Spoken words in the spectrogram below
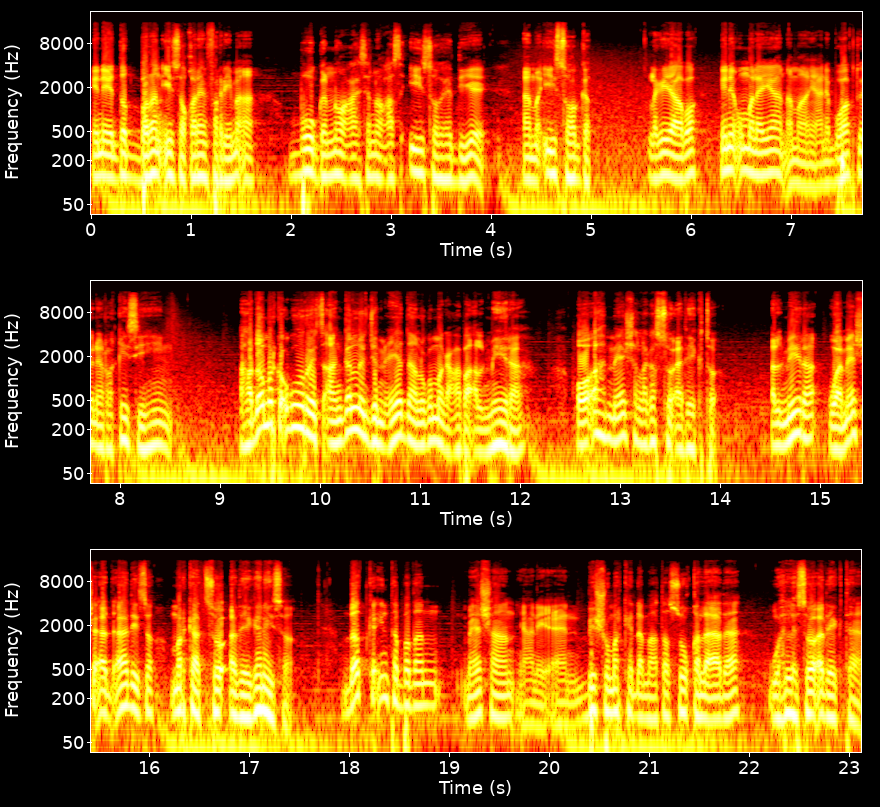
inay dad badan iisoo qoreen farriimo ah buugga noocaasa noocaas iisoo hadiye ama iisoo gad. Laga yaabo inay u maleeyaan ama yacni buugaagtu inay raqiis yihiin. Haddaba marka ugu horreysa aan galna jamciyaddan lagu magacaabo almiira oo ah meesha laga soo adeegto. Almiira waa meesha aad aadayso markaad soo adeeganayso dadka inta badan meeshaan yacni bishu markay dhammaato suuqa la aadaa waa la soo adeegtaa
